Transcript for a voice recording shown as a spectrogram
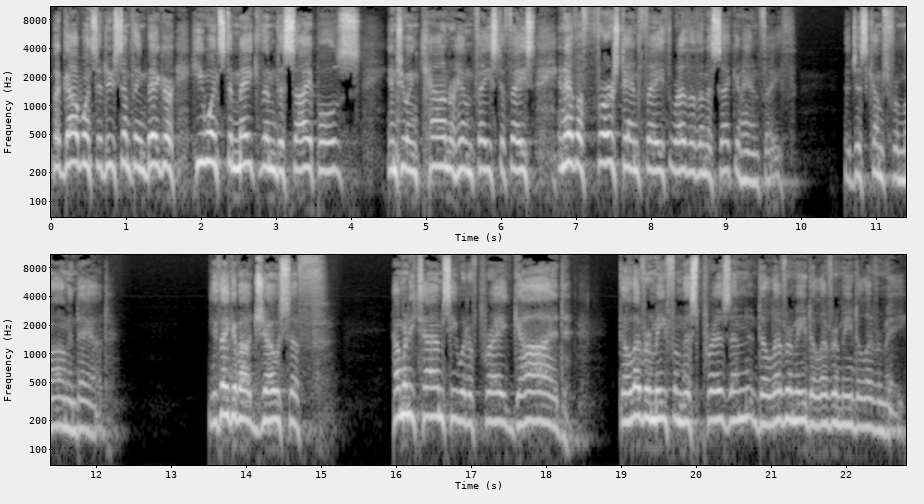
But God wants to do something bigger. He wants to make them disciples and to encounter Him face to face and have a first hand faith rather than a second hand faith that just comes from mom and dad. You think about Joseph, how many times he would have prayed, God, deliver me from this prison, deliver me, deliver me, deliver me.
